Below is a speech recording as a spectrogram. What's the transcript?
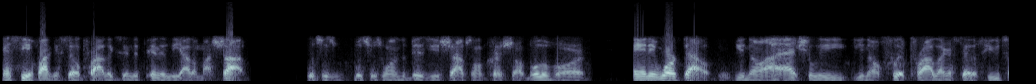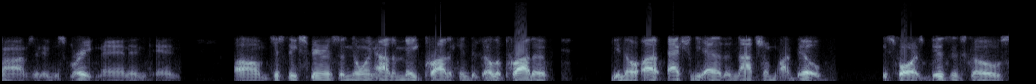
and see if I could sell products independently out of my shop, which is which was one of the busiest shops on Crenshaw Boulevard. And it worked out. You know, I actually, you know, flipped product like I said a few times and it was great, man. And and um just the experience of knowing how to make product and develop product, you know, I actually added a notch on my belt as far as business goes.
